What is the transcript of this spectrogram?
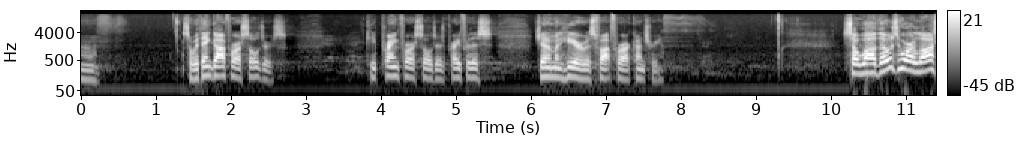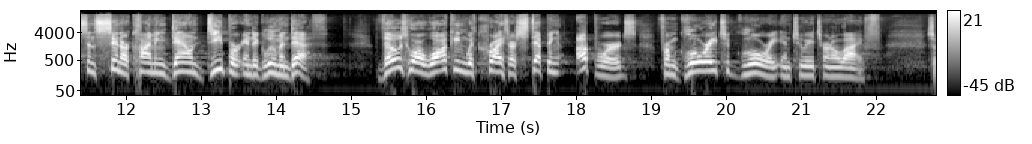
oh. So we thank God for our soldiers. Keep praying for our soldiers. Pray for this gentleman here who has fought for our country. So while those who are lost in sin are climbing down deeper into gloom and death, those who are walking with Christ are stepping upwards from glory to glory into eternal life. So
